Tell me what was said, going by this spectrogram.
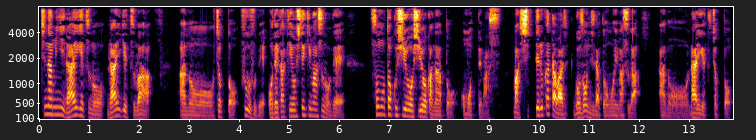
ちなみに来月の、来月は、あのー、ちょっと夫婦でお出かけをしてきますので、その特集をしようかなと思ってます。まあ知ってる方はご存知だと思いますが、あのー、来月ちょっと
